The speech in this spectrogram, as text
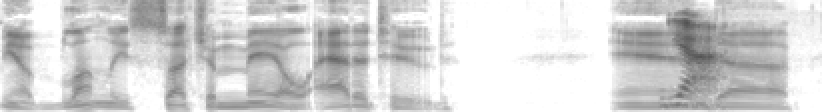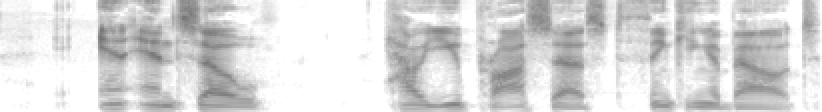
you know bluntly such a male attitude and Yeah. uh, and and so how you processed thinking about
